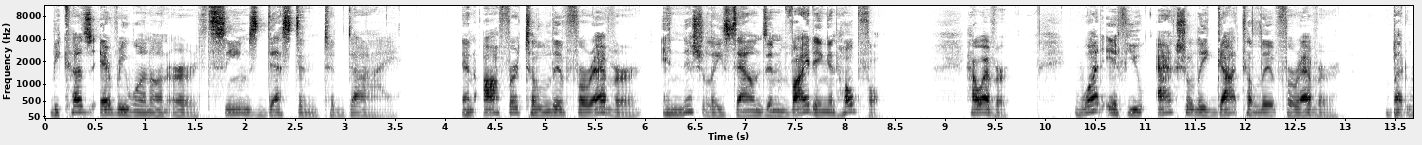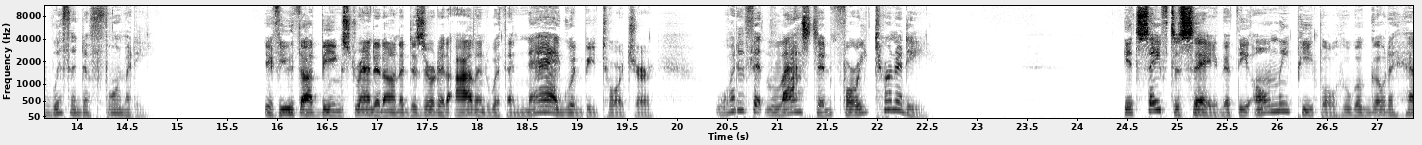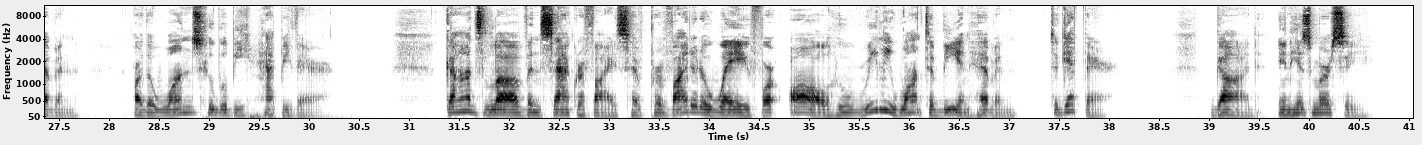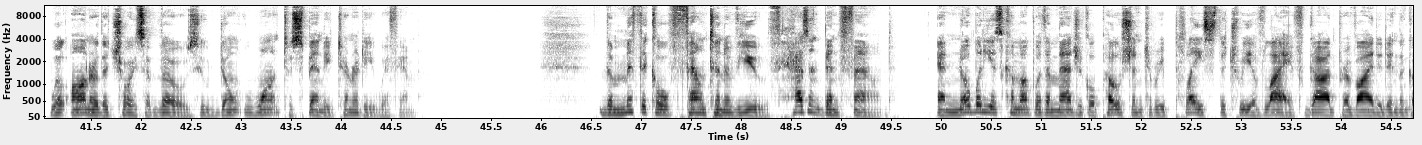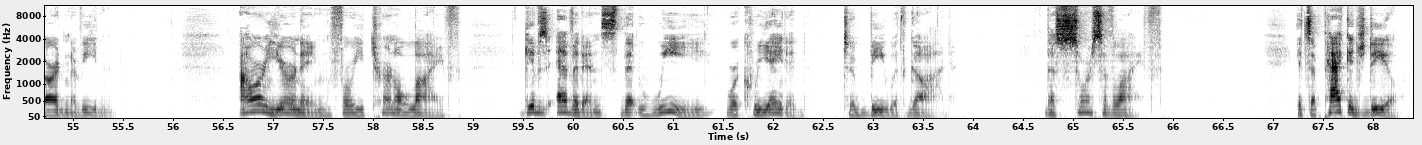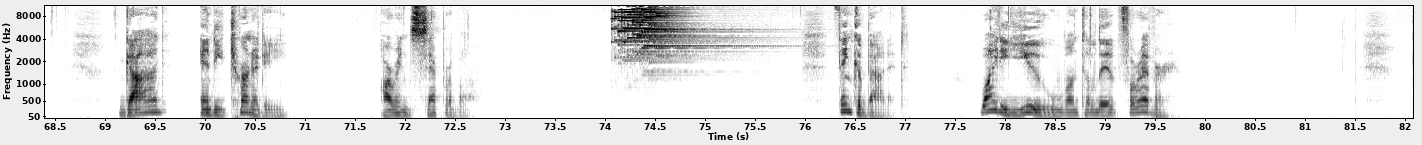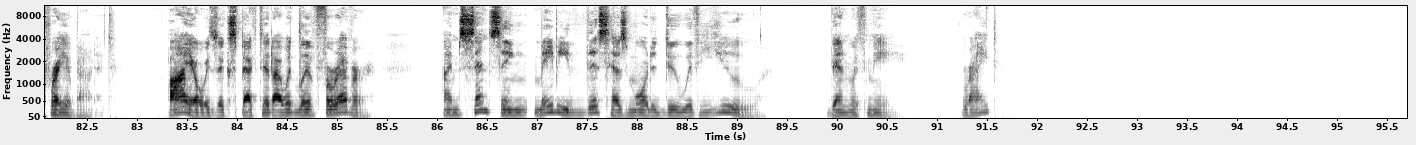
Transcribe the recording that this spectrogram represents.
Because everyone on earth seems destined to die, an offer to live forever initially sounds inviting and hopeful. However, what if you actually got to live forever, but with a deformity? If you thought being stranded on a deserted island with a nag would be torture, what if it lasted for eternity? It's safe to say that the only people who will go to heaven are the ones who will be happy there. God's love and sacrifice have provided a way for all who really want to be in heaven to get there. God, in His mercy, will honor the choice of those who don't want to spend eternity with Him. The mythical fountain of youth hasn't been found and nobody has come up with a magical potion to replace the tree of life God provided in the Garden of Eden. Our yearning for eternal life gives evidence that we were created to be with God, the source of life. It's a package deal. God and eternity are inseparable. Think about it. Why do you want to live forever? Pray about it. I always expected I would live forever. I'm sensing maybe this has more to do with you than with me, right?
